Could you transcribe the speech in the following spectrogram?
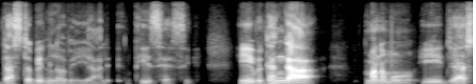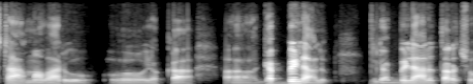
డస్ట్‌బిన్‌లో వెయ్యాలి తీసేసి. ఈ విధంగా మనము ఈ జ్యేష్ఠ అమ్మవారు యొక్క ఆహ్, గబ్బిలాలు, గబ్బిలాలు తరచూ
